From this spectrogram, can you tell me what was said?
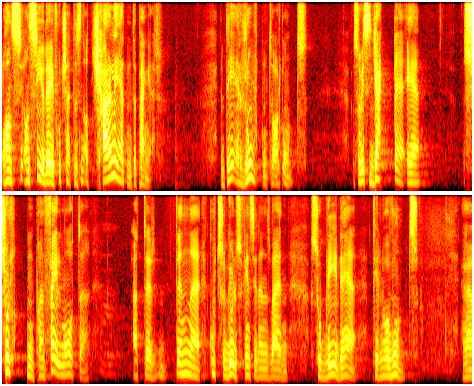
og han, han sier jo det i fortsettelsen at kjærligheten til penger, det er roten til alt ondt. Så hvis hjertet er sulten på en feil måte etter denne gods og gull som finnes i denne verden, så blir det til noe vondt. Eh,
